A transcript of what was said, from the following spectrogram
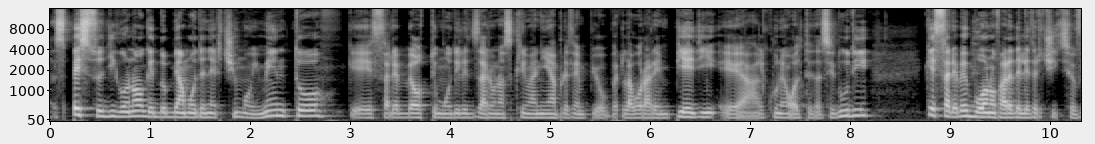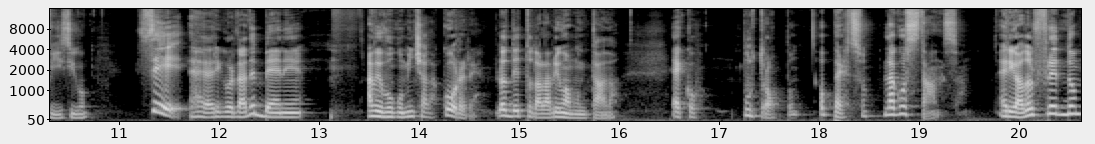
Spesso dicono che dobbiamo tenerci in movimento, che sarebbe ottimo utilizzare una scrivania, per esempio, per lavorare in piedi e alcune volte da seduti, che sarebbe buono fare dell'esercizio fisico. Se eh, ricordate bene, avevo cominciato a correre, l'ho detto dalla prima puntata. Ecco, purtroppo ho perso la costanza. È arrivato il freddo,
